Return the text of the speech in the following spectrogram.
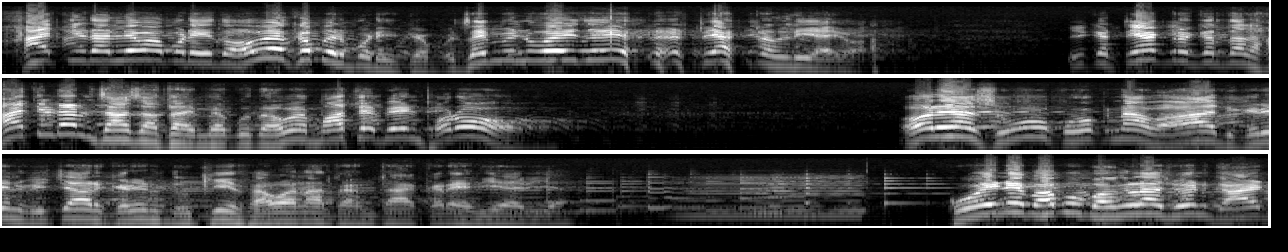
હાચીડા લેવા પડે એ તો હવે ખબર પડી કે જમીન વહી જઈ ટ્રેક્ટર લઈ આવ્યા. એ કે ટ્રેક્ટર કરતા હાચીડા ને ઝાઝા થાય. મેં કીધું, હવે માથે બેન ફરો. અરે શું કોકના વાત કરીને વિચાર કરીને દુઃખી થવાના ધંધા કરે રિયા રિયા કોઈને બાબુ બંગલા જોઈને ગાર્ડ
